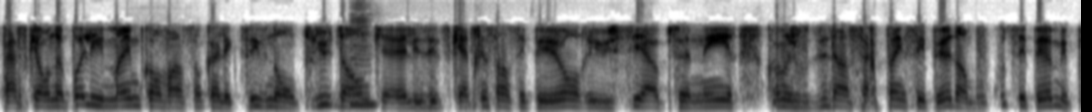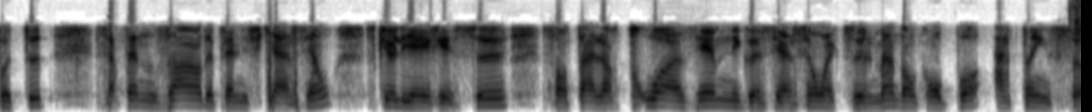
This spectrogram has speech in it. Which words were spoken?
Parce qu'on n'a pas les mêmes conventions collectives non plus. Donc, mm. euh, les éducatrices en CPE ont réussi à obtenir, comme je vous dis, dans certains CPE, dans beaucoup de CPE, mais pas toutes, certaines heures de planification. Ce que les RSE sont à leur troisième négociation actuellement, donc n'ont pas atteint ça.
